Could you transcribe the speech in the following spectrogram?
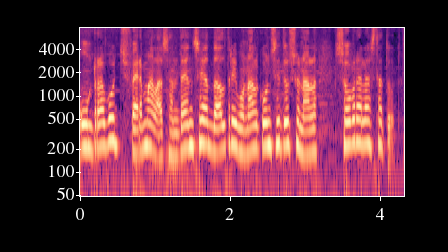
un rebuig ferm a la sentència del Tribunal Constitucional sobre l'Estatut.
